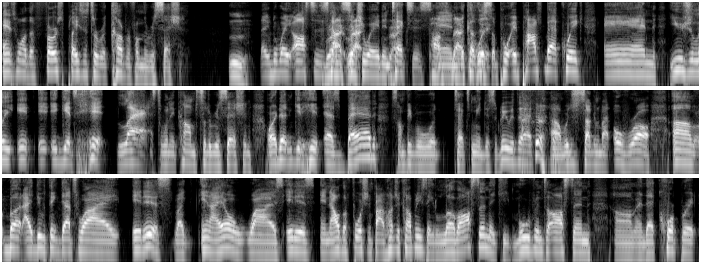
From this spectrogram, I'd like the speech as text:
and it's one of the first places to recover from the recession. Like the way Austin is kind Right, of right, situated in right. Texas, Pops and because quick. it's support, it pops back quick, and usually it, it it gets hit last when it comes to the recession, or it doesn't get hit as bad. Some people would text me and disagree with that. uh, we're just talking about overall, um, but I do think that's why it is like NIL wise, it is, and all the Fortune 500 companies they love Austin, they keep moving to Austin, um, and that corporate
